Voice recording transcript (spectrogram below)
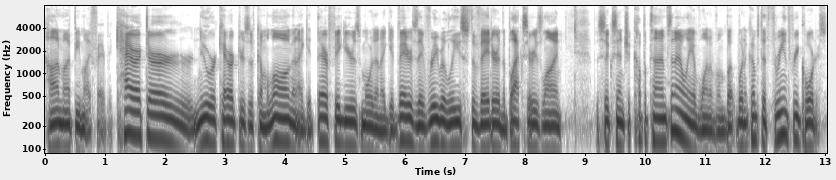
Han might be my favorite character. Newer characters have come along, and I get their figures more than I get Vader's. They've re released the Vader in the Black Series line, the six inch, a couple times, and I only have one of them. But when it comes to three and three quarters,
